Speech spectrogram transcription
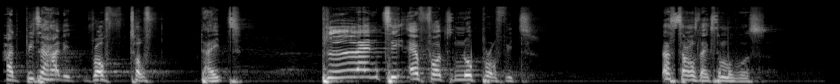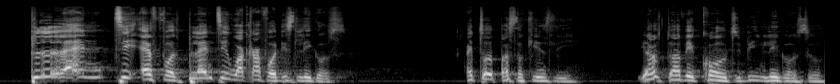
Had Peter had a rough, tough night? Plenty effort, no profit. That sounds like some of us. Plenty effort, plenty worker for this Lagos. I told Pastor Kingsley, you have to have a call to be in Lagos. So,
